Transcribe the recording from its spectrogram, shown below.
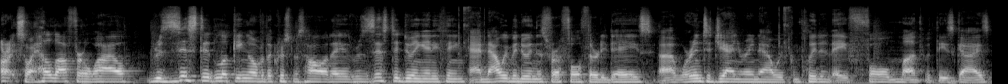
All right, so I held off for a while, resisted looking over the Christmas holidays, resisted doing anything, and now we've been doing this for a full 30 days. Uh, we're into January now. We've completed a full month with these guys,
